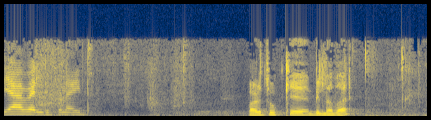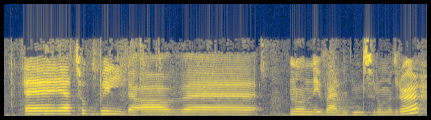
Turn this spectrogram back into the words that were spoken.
jeg er veldig fornøyd. Hva er det du tok eh, bilde av der? Eh, jeg tok bilde av eh, noen i verdensrommet, tror jeg.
